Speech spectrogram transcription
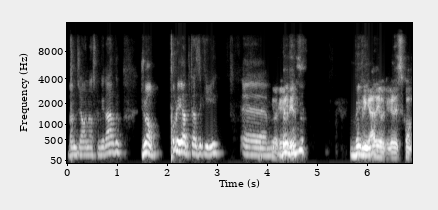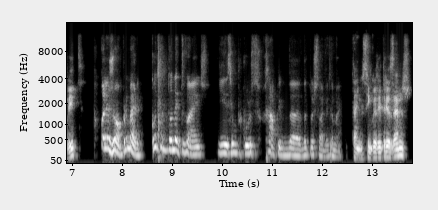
vamos já ao nosso convidado. João, obrigado por estás aqui. Uh, eu que agradeço. Obrigado, eu que agradeço o convite. Olha, João, primeiro, conta-me de onde é que tu vens e assim um percurso rápido da, da tua história também. Tenho 53 anos,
